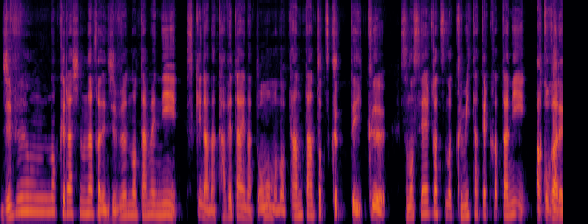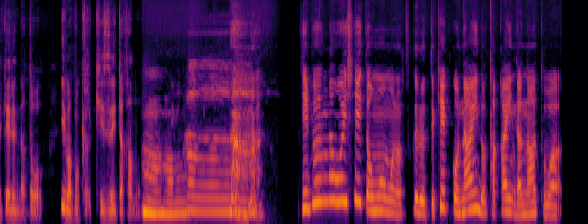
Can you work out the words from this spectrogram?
自分の暮らしの中で自分のために好きなな、食べたいなと思うものを淡々と作っていく、その生活の組み立て方に憧れてるんだと、今僕は気づいたかも。うんあ自分が美味しいと思うものを作るって結構難易度高いんだなとは、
